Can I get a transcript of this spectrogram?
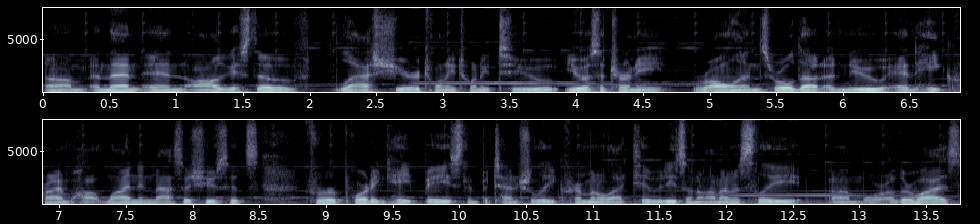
Um, and then in August of last year, 2022, U.S. Attorney Rollins rolled out a new end hate crime hotline in Massachusetts for reporting hate based and potentially criminal activities anonymously um, or otherwise.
